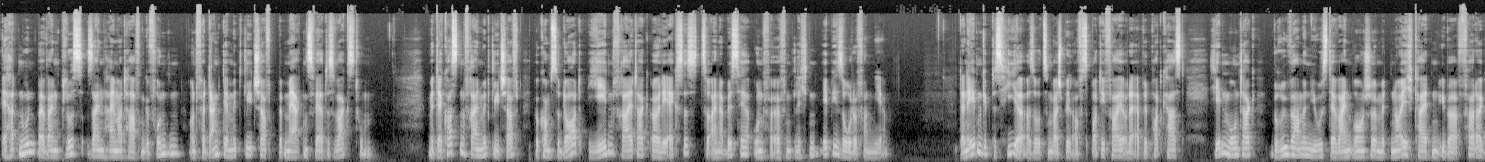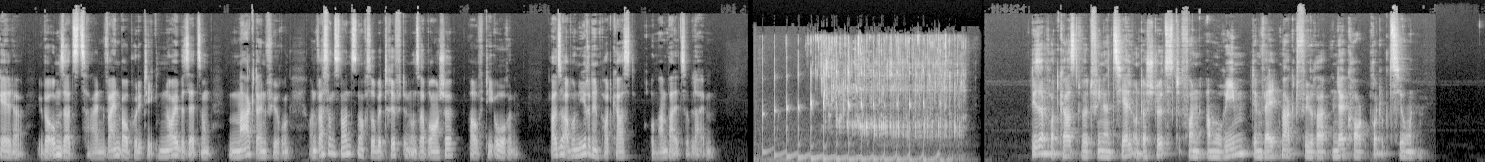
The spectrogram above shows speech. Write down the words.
Er hat nun bei Wein Plus seinen Heimathafen gefunden und verdankt der Mitgliedschaft bemerkenswertes Wachstum. Mit der kostenfreien Mitgliedschaft bekommst du dort jeden Freitag Early Access zu einer bisher unveröffentlichten Episode von mir. Daneben gibt es hier, also zum Beispiel auf Spotify oder Apple Podcast, jeden Montag brühwarme News der Weinbranche mit Neuigkeiten über Fördergelder, über Umsatzzahlen, Weinbaupolitik, Neubesetzung, Markteinführung und was uns sonst noch so betrifft in unserer Branche auf die Ohren. Also abonniere den Podcast, um am Ball zu bleiben. Dieser Podcast wird finanziell unterstützt von Amorim, dem Weltmarktführer in der Korkproduktion.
